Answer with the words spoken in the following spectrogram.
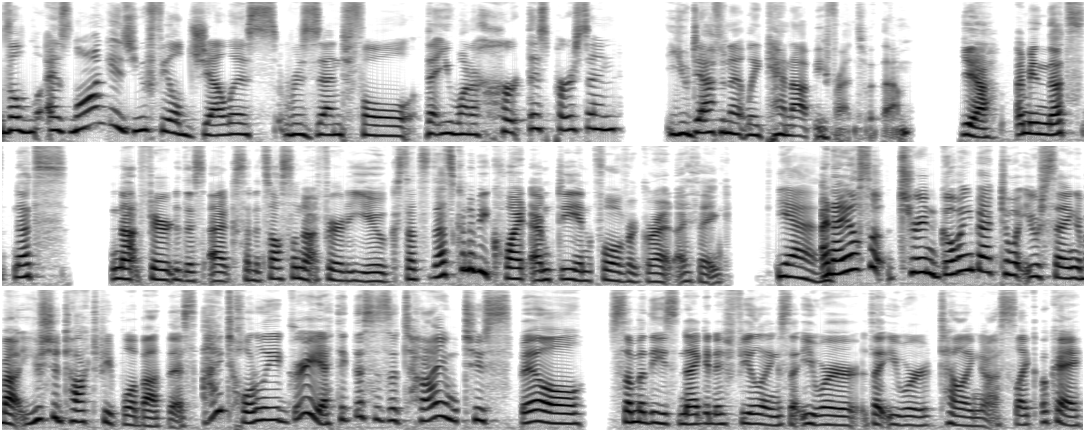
the, as long as you feel jealous, resentful, that you want to hurt this person, you definitely cannot be friends with them. Yeah, I mean that's that's not fair to this ex, and it's also not fair to you because that's that's going to be quite empty and full of regret. I think. Yeah. And I also, Trin, going back to what you were saying about you should talk to people about this, I totally agree. I think this is a time to spill some of these negative feelings that you were that you were telling us. Like, okay,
